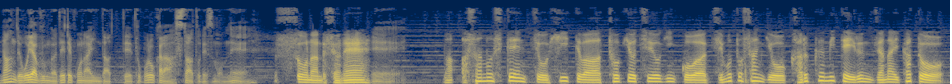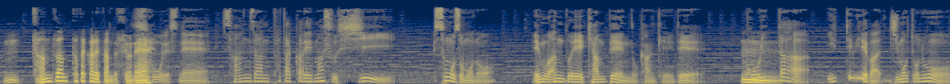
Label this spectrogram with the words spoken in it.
なんで親分が出てこないんだってところからスタートですもんね。そうなんですよね。えまあ、浅野支店長、ひいては東京中央銀行は地元産業を軽く見ているんじゃないかと、うん。散々叩かれたんですよね。そうですね。散々叩かれますし、そもそもの M&A キャンペーンの関係で、こういった、言ってみれば地元の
